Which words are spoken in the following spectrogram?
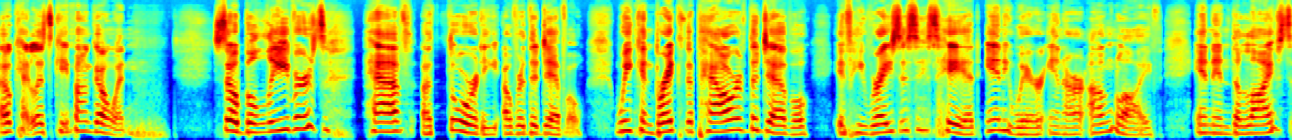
Okay, let's keep on going. So, believers have authority over the devil. We can break the power of the devil if he raises his head anywhere in our own life and in the lives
